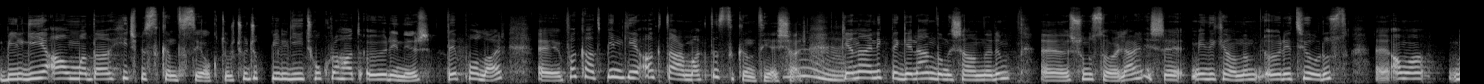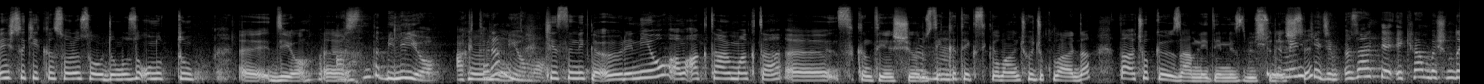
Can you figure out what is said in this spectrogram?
bilgiyi almada hiçbir sıkıntısı yoktur. Çocuk bilgiyi çok rahat öğrenir, depolar. E, fakat bilgiyi aktarmakta sıkıntı yaşar. Genellikle gelen danışanlarım e, şunu söyler. İşte Melike Hanım öğretiyoruz e, ama 5 dakika sonra sorduğumuzu unuttum e, diyor. E, Aslında biliyor, aktaramıyor mu? Kesinlikle öğreniyor ama aktarmakta e, sıkıntı yaşıyoruz. Dikkat eksikliği olan çocuklarda daha çok gözlemlediğimiz bir Şimdi süreçtir. Melike'cim özellikle ekran başında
